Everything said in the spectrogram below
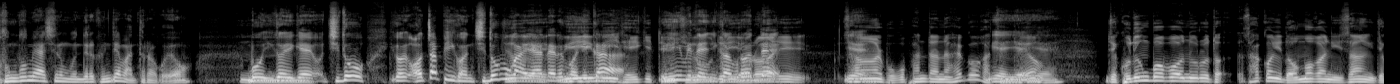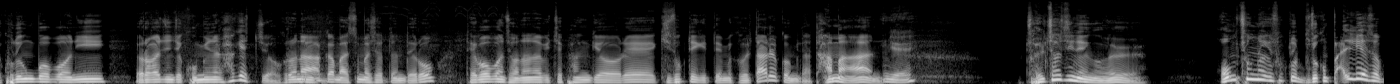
궁금해하시는 분들이 굉장히 많더라고요. 뭐 이거 이게 지도 이거 어차피 이건 지도부가 해야 되는 거니까 위임이 돼 있기 때문에 위임이 되니까 그런데 가지 예. 상황을 보고 판단을 할것 예, 같은데요. 예, 예. 이제 고등법원으로 더- 사건이 넘어간 이상 이제 고등법원이 여러 가지 이제 고민을 하겠죠. 그러나 음. 아까 말씀하셨던 대로 대법원 전원합의체 판결에 기속되기 때문에 그걸 따를 겁니다. 다만 예. 절차 진행을 엄청나게 속도를 무조건 빨리 해서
